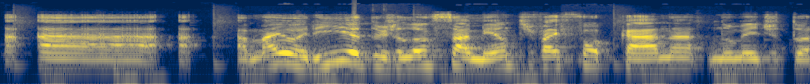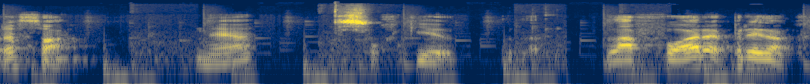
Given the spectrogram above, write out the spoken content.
a, a, a maioria dos lançamentos vai focar na, numa editora só, né? Porque lá fora, por exemplo,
